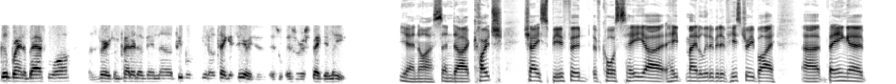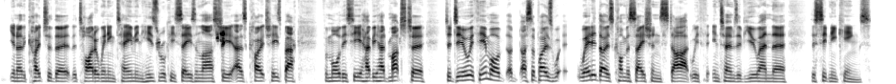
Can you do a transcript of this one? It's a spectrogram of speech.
good brand of basketball. It's very competitive and uh, people you know take it serious. It's, it's, it's a respected league. Yeah, nice. And uh, Coach Chase Buford, of course, he uh, he made a little bit of history by uh, being a you know the coach of the the title winning team in his rookie season last year as coach. He's back for more this year. Have you had much to to deal with him, or uh, I suppose where did those conversations start with in terms of you and the the Sydney Kings?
